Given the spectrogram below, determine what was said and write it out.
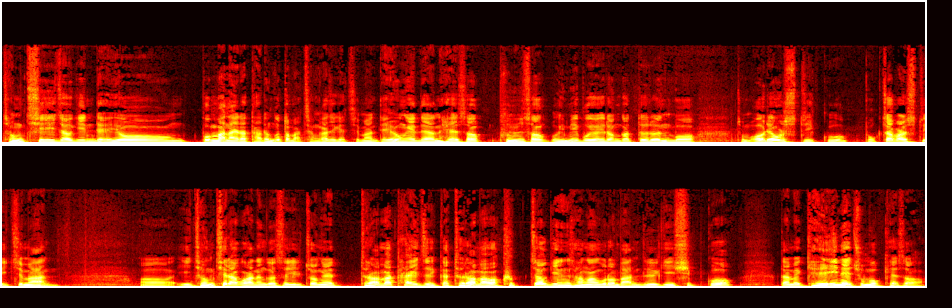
정치적인 내용뿐만 아니라 다른 것도 마찬가지겠지만 내용에 대한 해석, 분석, 의미 부여 이런 것들은 뭐 좀 어려울 수도 있고 복잡할 수도 있지만 어, 이 정치라고 하는 것을 일종의 드라마타이즈, 그러니까 드라마와 극적인 상황으로 만들기 쉽고 그다음에 개인에 주목해서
